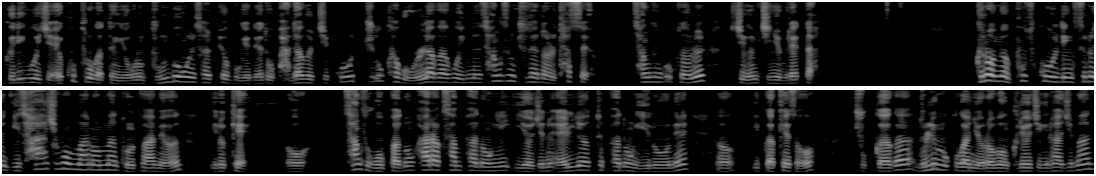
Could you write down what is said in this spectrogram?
그리고 이제 에코프로 같은 경우는 분봉을 살펴보게 돼도 바닥을 찍고 쭉 하고 올라가고 있는 상승 추세선을 탔어요. 상승 곡선을 지금 진입을 했다. 그러면 포스코홀딩스는 이 45만 원만 돌파하면 이렇게 어, 상승 5파동, 하락 3파동이 이어지는 엘리어트 파동 이론에 어, 입각해서 주가가 눌림목 구간이 여러 번 그려지긴 하지만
